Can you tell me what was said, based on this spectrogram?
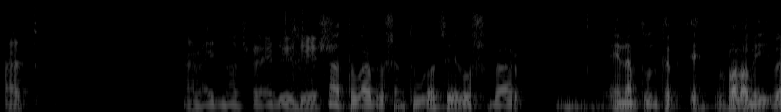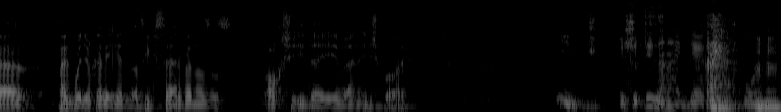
Hát nem egy nagy fejlődés. Hát továbbra sem túl acélos, bár én nem tudom, tehát eh, valamivel meg vagyok elégedve az XR-ben, az az aksi idejével nincs baj. Nincs. És a 11-es is gond. Uh-huh.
